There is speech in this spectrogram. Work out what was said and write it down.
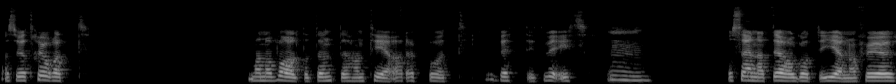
Alltså jag tror att man har valt att inte hantera det på ett vettigt vis. Mm. Och sen att det har gått igenom, för jag,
